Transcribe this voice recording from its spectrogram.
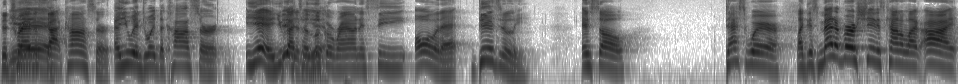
the Travis Scott concert. And you enjoyed the concert. Yeah, you got to look yeah. around and see all of that digitally. And so that's where like this metaverse shit is kind of like, all right.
